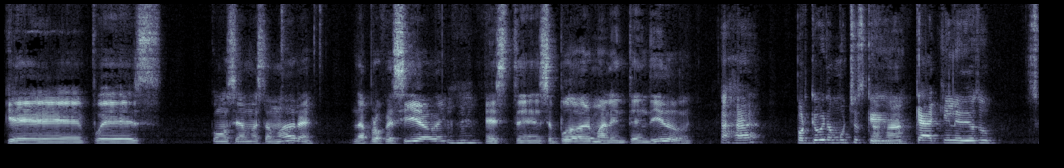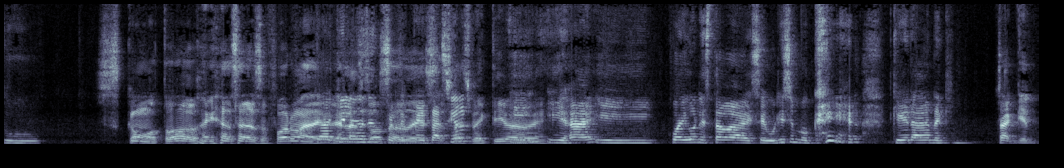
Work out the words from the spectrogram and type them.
que, pues, ¿cómo se llama esta madre? La profecía, güey. Este, se pudo haber malentendido, güey. Ajá. Porque hubo muchos que Ajá. cada quien le dio su, su Es como todo, güey. O sea, su forma de ver las cosas de su perspectiva, y, y, ajá, y estaba segurísimo que era, que era Anakin. O sea, que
